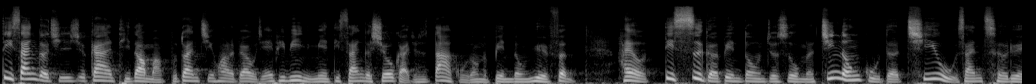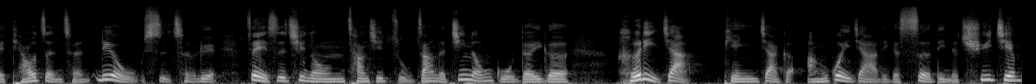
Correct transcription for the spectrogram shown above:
第三个其实就刚才提到嘛，不断进化的标股金 APP 里面，第三个修改就是大股东的变动月份，还有第四个变动就是我们的金融股的七五三策略调整成六五四策略，这也是庆农长期主张的金融股的一个合理价、便宜价格、昂贵价的一个设定的区间。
